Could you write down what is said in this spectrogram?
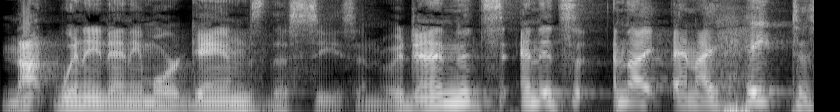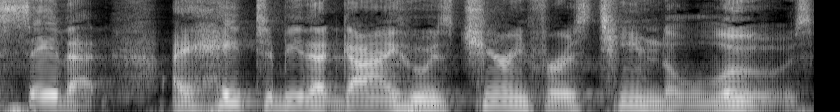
not winning any more games this season. And it's and it's and I and I hate to say that. I hate to be that guy who is cheering for his team to lose.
